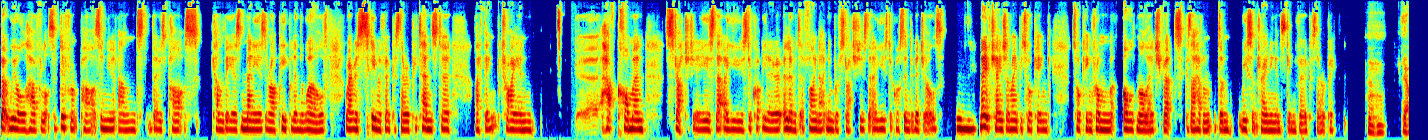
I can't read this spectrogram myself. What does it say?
but we all have lots of different parts, and you, and those parts can be as many as there are people in the world. Whereas schema focused therapy tends to, I think, try and uh, have common strategies that are used across, you know, a limited, a finite number of strategies that are used across individuals. Mm. May have changed. I may be talking talking from old knowledge, but because I haven't done recent training in schema focused therapy. Mm-hmm. Yeah.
